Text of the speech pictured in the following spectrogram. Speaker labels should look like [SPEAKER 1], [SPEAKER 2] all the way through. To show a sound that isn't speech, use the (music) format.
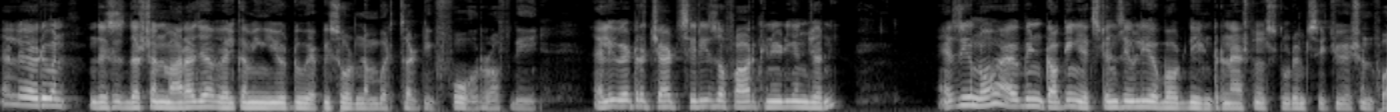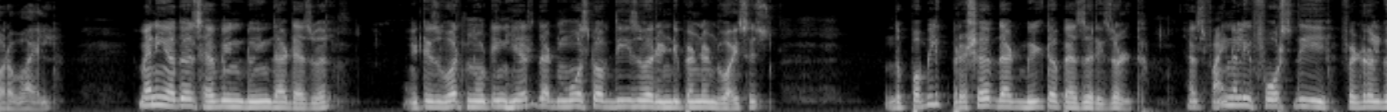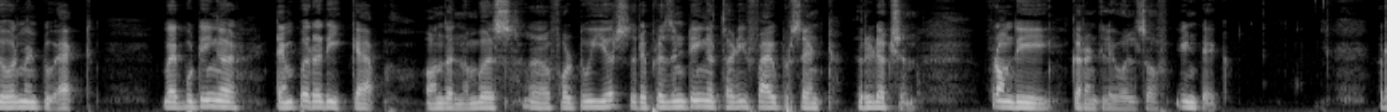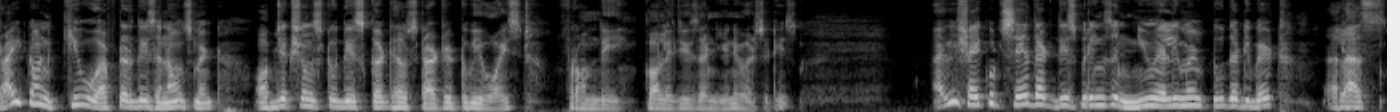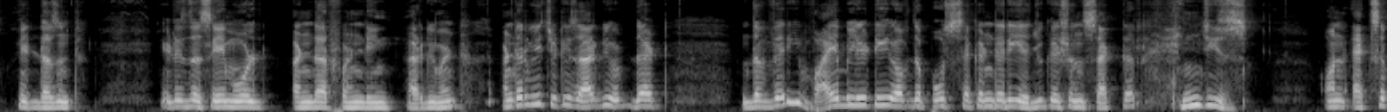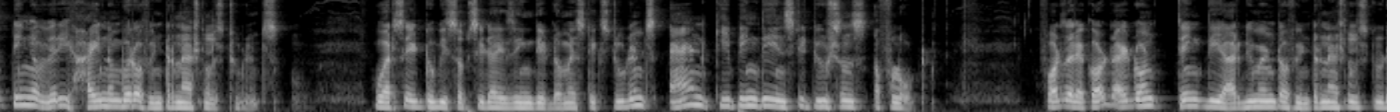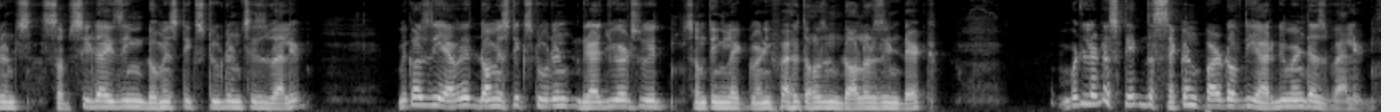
[SPEAKER 1] Hello everyone, this is Darshan Maharaja welcoming you to episode number 34 of the elevator chat series of our Canadian journey. As you know, I have been talking extensively about the international student situation for a while. Many others have been doing that as well. It is worth noting here that most of these were independent voices. The public pressure that built up as a result has finally forced the federal government to act by putting a temporary cap on the numbers uh, for two years, representing a 35% reduction from the current levels of intake. Right on cue after this announcement, objections to this cut have started to be voiced from the colleges and universities. I wish I could say that this brings a new element to the debate. Alas, it doesn't. It is the same old underfunding argument, under which it is argued that the very viability of the post secondary education sector hinges on accepting a very high number of international students who are said to be subsidizing the domestic students and keeping the institutions afloat. For the record, I don't think the argument of international students subsidizing domestic students is valid because the average domestic student graduates with something like $25,000 in debt. But let us take the second part of the argument as valid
